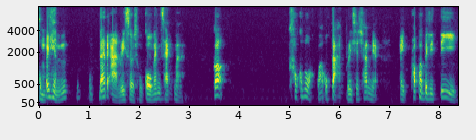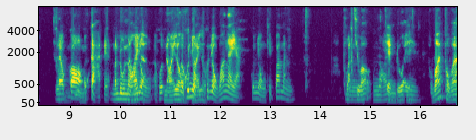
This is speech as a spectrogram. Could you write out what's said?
ผมไปเห็นได้ไปอ่านรีเสิร์ชของ Goldman Sachs มา ก็ เขาก็บอกว่าโอกาส recession เนี่ยไอ้ probability แล้วก็โอกาสเนี่ยมันดูน้อยลงะคุณน้อยลงเคุณหยงน้อยลงคุณหยงว่าไงอะคุณหยงคิดว่ามันผมคิดว่าน้อยเห็นด้วยอืมผมว่าผมว่า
